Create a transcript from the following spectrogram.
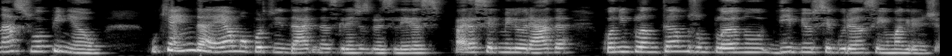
na sua opinião, o que ainda é uma oportunidade nas granjas brasileiras para ser melhorada quando implantamos um plano de biossegurança em uma granja.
